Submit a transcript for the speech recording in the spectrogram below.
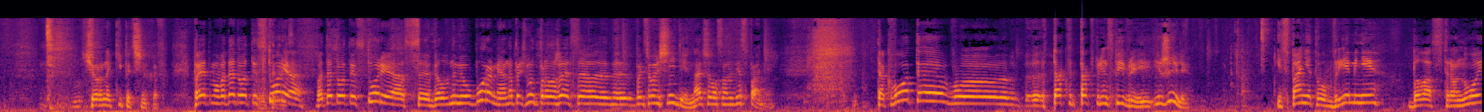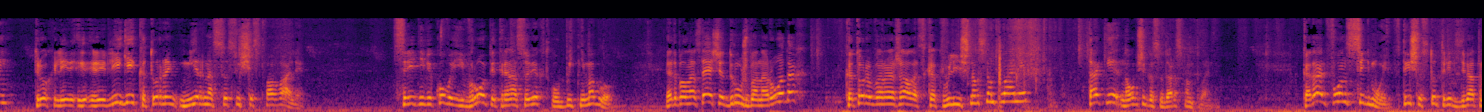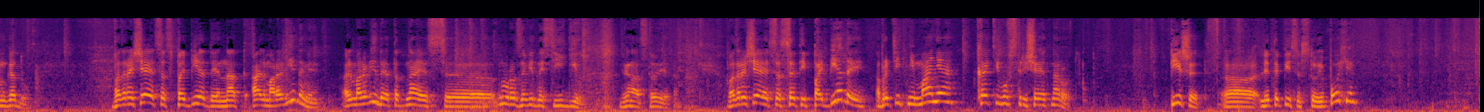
чернокипечников. Поэтому вот эта вот история, вот эта вот история с головными уборами, она почему-то продолжается э, по сегодняшний день. Началась она в Испании. Так вот, э, э, так, так в принципе евреи и жили. Испания этого времени была страной трех религий, которые мирно сосуществовали. В средневековой Европе 13 века такого быть не могло. Это была настоящая дружба о народах, которая выражалась как в личностном плане, так и на общегосударственном плане. Когда Альфонс VII в 1139 году возвращается с победы над Аль-Маравидами, Аль-Маравиды это одна из э, ну, разновидностей ИГИЛ 12 века, возвращается с этой победой, обратите внимание, как его встречает народ. Пишет э, летописец той эпохи,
